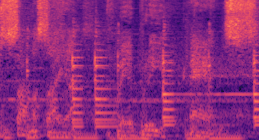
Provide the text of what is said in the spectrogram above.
Summer Saya, February ends.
